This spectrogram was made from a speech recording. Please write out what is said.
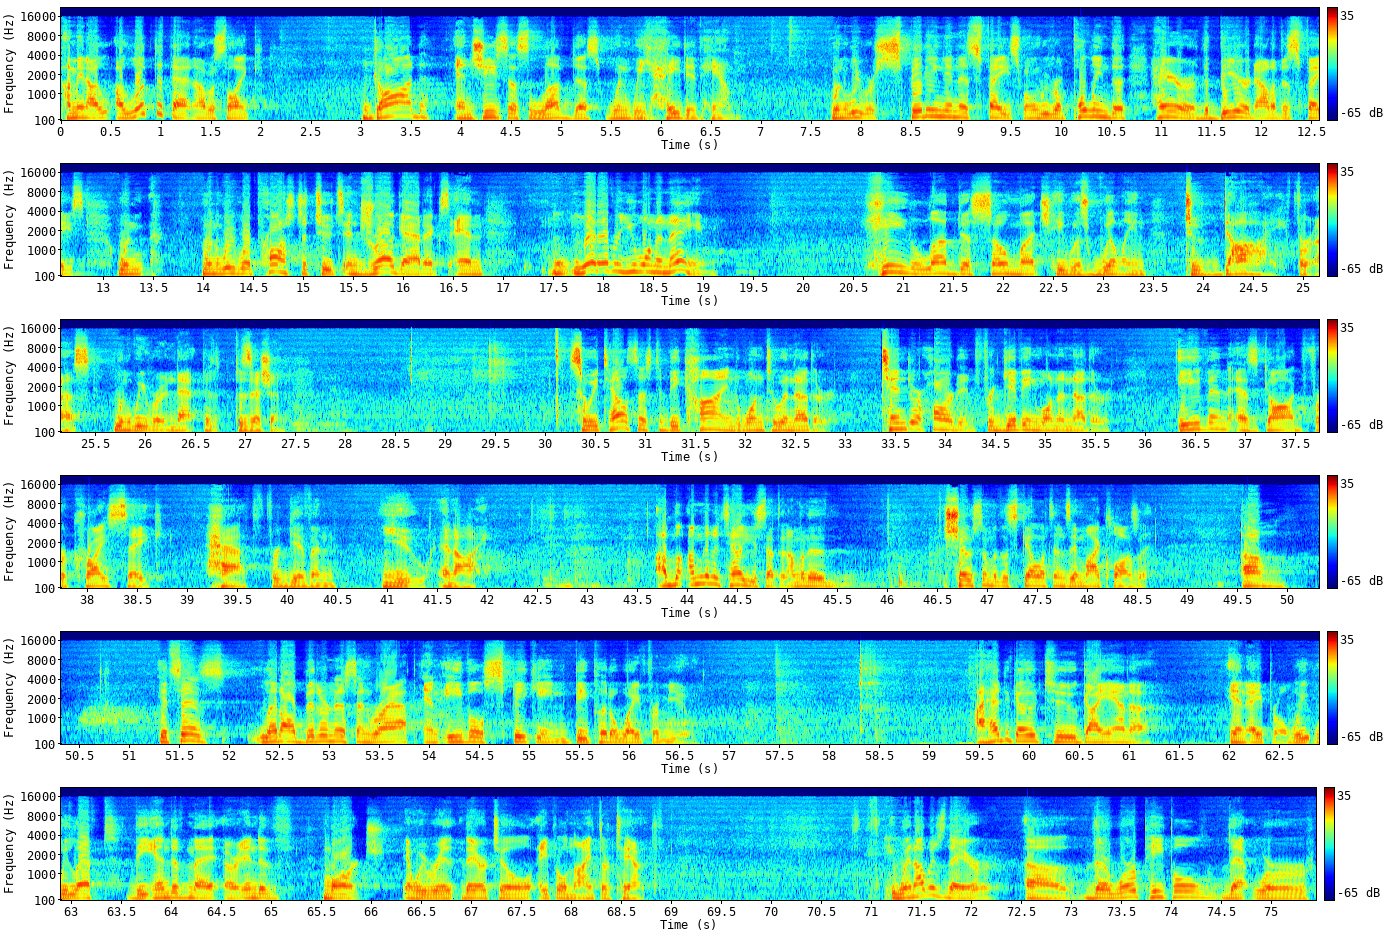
I mean, I, I looked at that and I was like, God and Jesus loved us when we hated Him. when we were spitting in his face, when we were pulling the hair, the beard out of his face, when, when we were prostitutes and drug addicts and whatever you want to name. He loved us so much, he was willing to die for us when we were in that position. So he tells us to be kind one to another, tender hearted, forgiving one another, even as God, for Christ's sake, hath forgiven you and I. I'm, I'm going to tell you something. I'm going to show some of the skeletons in my closet. Um, it says, Let all bitterness and wrath and evil speaking be put away from you. I had to go to Guyana in April. We, we left the end of May or end of March and we were there till April 9th or 10th. When I was there, uh, there were people that were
